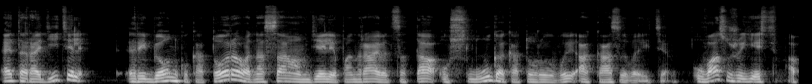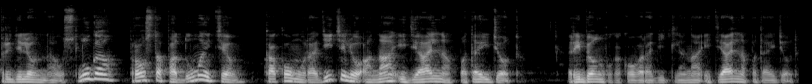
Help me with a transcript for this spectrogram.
Это родитель ребенку которого на самом деле понравится та услуга, которую вы оказываете. У вас уже есть определенная услуга, просто подумайте, какому родителю она идеально подойдет ребенку какого родителя она идеально подойдет.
